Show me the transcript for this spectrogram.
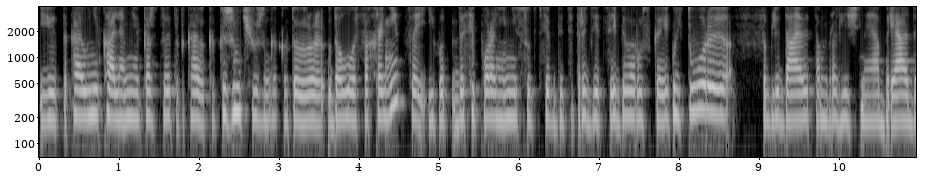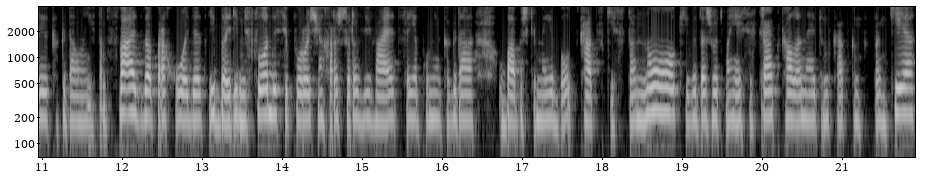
и такая уникальная. Мне кажется, это такая как жемчужинка, которая удалось сохраниться, и вот до сих пор они несут все вот эти традиции белорусской культуры, соблюдают там различные обряды, когда у них там свадьба проходит, либо ремесло до сих пор очень хорошо развивается. Я помню, когда у бабушки моей был ткацкий станок, и вот даже вот моя сестра ткала на этом ткацком станке,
